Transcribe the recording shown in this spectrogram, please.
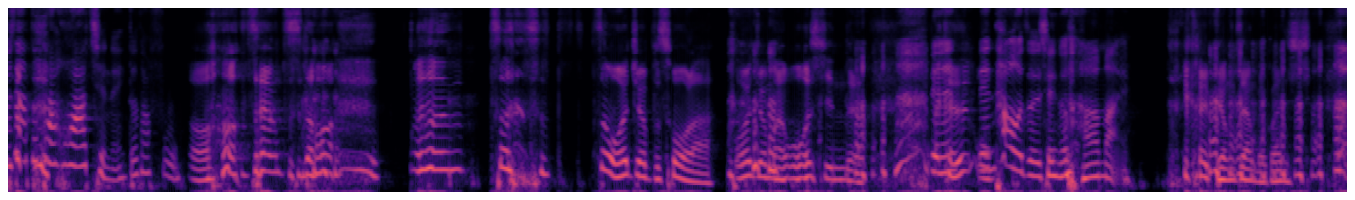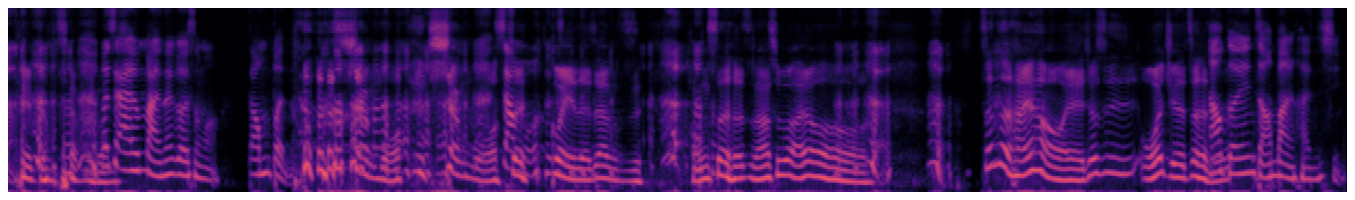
不是啊，都他花钱呢，都他付。哦，这样子的话，嗯。这这 这我会觉得不错啦，我会觉得蛮窝心的。连可是连套子的钱都他买，可以不用这样没关系，可以不用这样没关系。而且还买那个什么钢本相模相模最贵的这样子，红色盒子拿出来哦，真的还好哎、欸，就是我会觉得这很。然后隔天早上把你喊醒，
